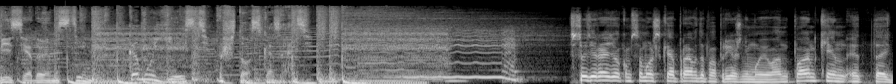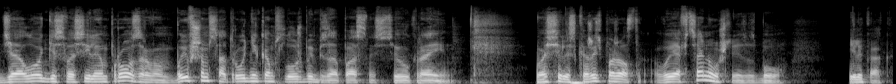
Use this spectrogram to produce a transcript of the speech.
Беседуем с теми, кому есть что сказать. В студии радио «Комсомольская правда» по-прежнему Иван Панкин. Это диалоги с Василием Прозоровым, бывшим сотрудником Службы безопасности Украины. Василий, скажите, пожалуйста, вы официально ушли из СБУ? Или как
